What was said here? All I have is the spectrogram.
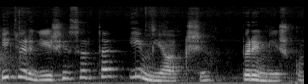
і твердіші сорта, і м'якші перемішку.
